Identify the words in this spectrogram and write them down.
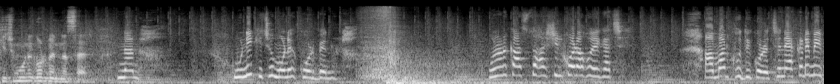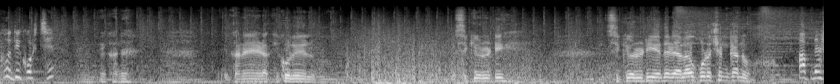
কিছু মনে করবেন না স্যার। না না উনি কিছু মনে করবেন না। ওনার কাজ তো হাসিল করা হয়ে গেছে। আমার ক্ষতি করেছেন একাডেমির ক্ষতি করছেন। এখানে এখানে এরা কি করে এলো? সিকিউরিটি সিকিউরিটি এদের অ্যালাউ করেছেন কেন? আপনার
